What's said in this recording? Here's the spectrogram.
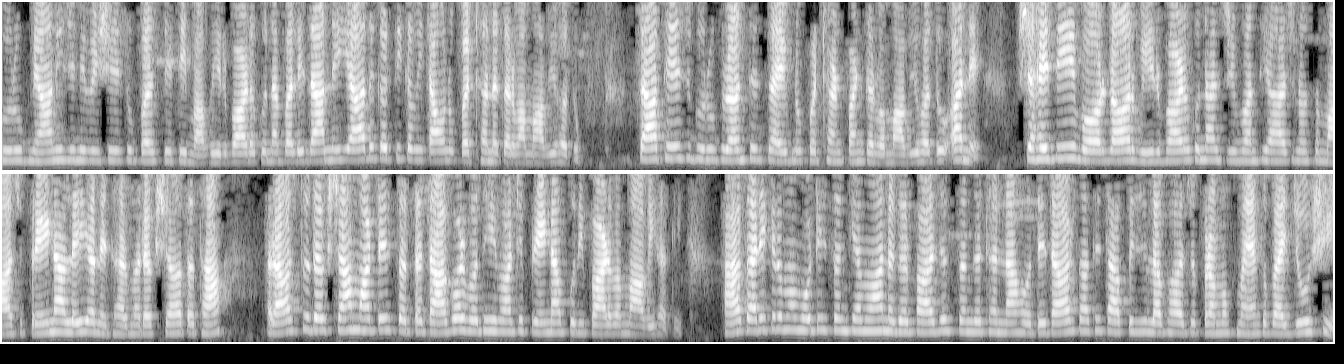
ગુરુ, જ્ઞાનીજીની વિશેષ ઉપસ્થિતિમાં વીર બાળકોના બલિદાનને યાદ કરતી કવિતાઓનું પઠન કરવામાં આવ્યું હતું. સાથે જ ગુરુ ગ્રંથ સાહિબનું પઠન પણ કરવામાં આવ્યું હતું અને શહીદી વોરનાર વીર બાળકોના જીવનથી આજનો સમાજ પ્રેરણા લઈ અને ધર્મરક્ષા તથા રાષ્ટ્ર રક્ષા માટે સતત આગળ વધે માટે પ્રેરણા પૂરી પાડવામાં આવી હતી. આ કાર્યક્રમમાં મોટી સંખ્યામાં નગર ભાજપ સંગઠનના હોદ્દેદાર સાથે તાપી જિલ્લા ભાજપ પ્રમુખ મયંકભાઈ જોશી,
